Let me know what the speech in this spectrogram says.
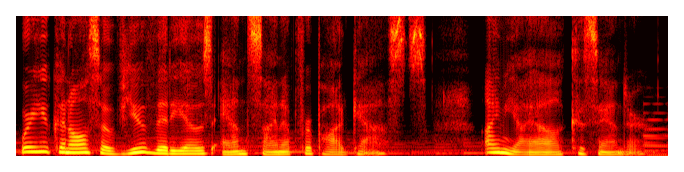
where you can also view videos and sign up for podcasts. I'm Yael Ksander.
